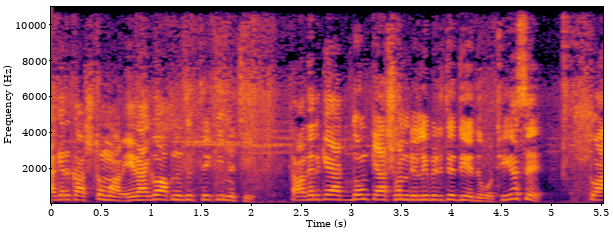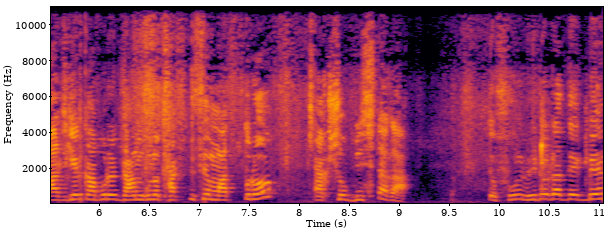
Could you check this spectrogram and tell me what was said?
আগের কাস্টমার এর আগেও আপনাদের থেকে কিনেছি। তাদেরকে একদম ক্যাশ অন ডেলিভারিতে দিয়ে দেবো, ঠিক আছে? তো আজকের কাপড়ের দামগুলো থাকতেছে মাত্র একশো বিশ টাকা। তো ফুল ভিডিওটা দেখবেন,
